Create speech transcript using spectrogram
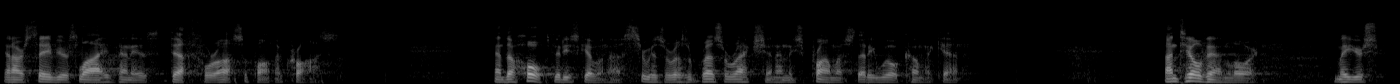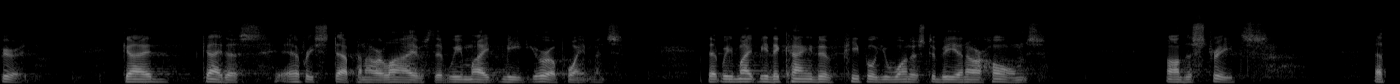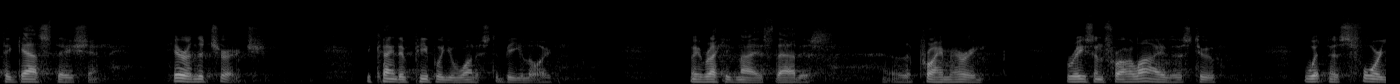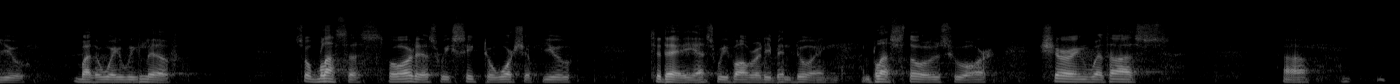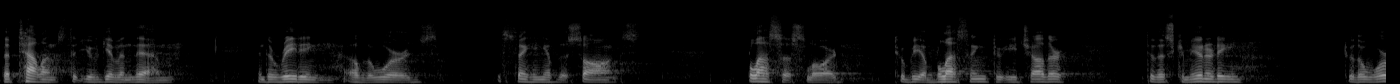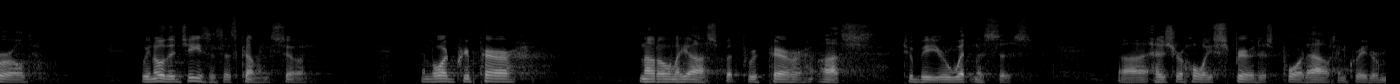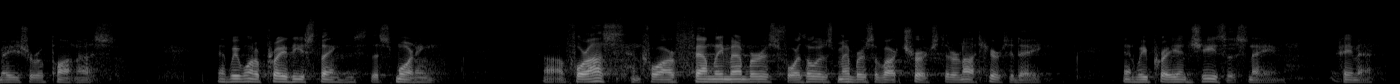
in our Savior's life and his death for us upon the cross. And the hope that he's given us through his res- resurrection and his promise that he will come again. Until then, Lord, may your Spirit guide, guide us every step in our lives that we might meet your appointments, that we might be the kind of people you want us to be in our homes, on the streets, at the gas station, here in the church, the kind of people you want us to be, Lord. We recognize that as the primary reason for our lives is to witness for you by the way we live. So bless us, Lord, as we seek to worship you today, as we've already been doing. And bless those who are sharing with us uh, the talents that you've given them in the reading of the words, the singing of the songs. Bless us, Lord, to be a blessing to each other, to this community, to the world. We know that Jesus is coming soon. And Lord, prepare not only us, but prepare us to be your witnesses uh, as your Holy Spirit is poured out in greater measure upon us. And we want to pray these things this morning uh, for us and for our family members, for those members of our church that are not here today. And we pray in Jesus' name. Amen.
